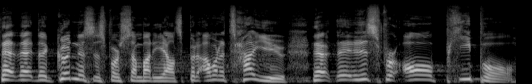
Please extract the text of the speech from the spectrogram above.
that, that, that goodness is for somebody else. But I want to tell you that it is for all people.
